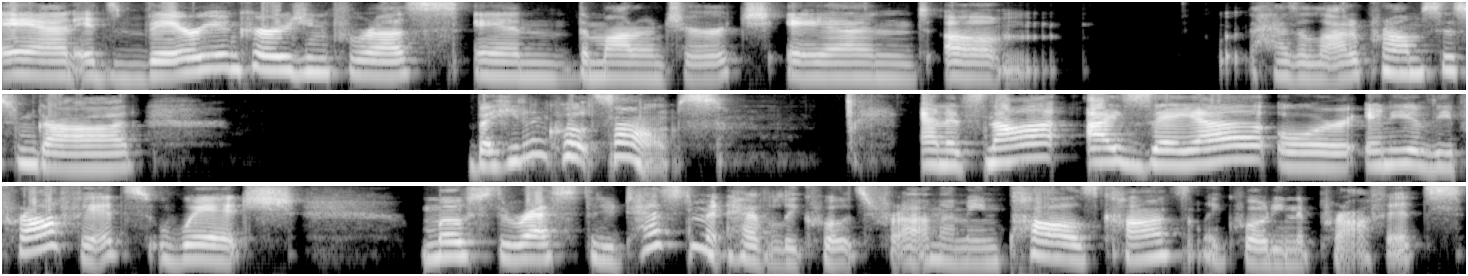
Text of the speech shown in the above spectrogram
and it's very encouraging for us in the modern church and um, has a lot of promises from God. But he didn't quote Psalms. And it's not Isaiah or any of the prophets, which most the rest of the New Testament heavily quotes from. I mean, Paul's constantly quoting the prophets.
